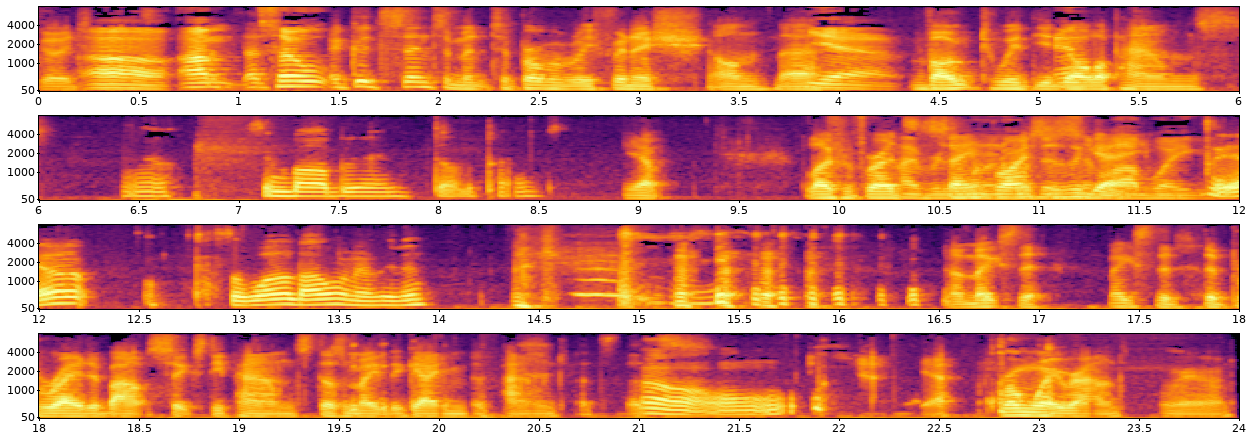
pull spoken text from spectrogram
Good. Oh, um, That's so a good sentiment to probably finish on there. yeah, Vote with your And- dollar pounds. Yeah, Zimbabwean dollar pounds. Yep. Loaf of bread's I the really same want to know price what as the a game. Zimbabwe. Yeah, that's the world I want to live in. It makes the makes the, the bread about sixty pounds. Doesn't make the game a pound. That's, that's Oh, yeah. Wrong way round. Wrong way round.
